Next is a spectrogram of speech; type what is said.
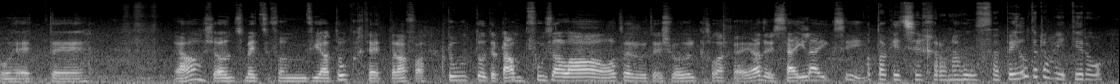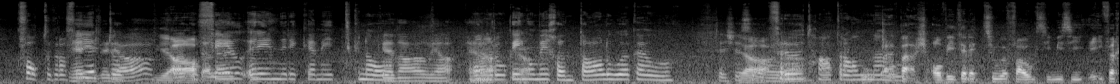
und hat äh, ja, schön mit vom Viadukt hat er einfach Tut oder Dampf rausgelassen, oder? Und das war wirklich, äh, ja, das Highlight. Und da gibt es sicher auch einen Haufen Bilder, da habt ihr auch fotografiert Haben wir, ja. Ja. und viele Erinnerungen mitgenommen, Genau, ja. ja. ihr auch ging und mich anschauen und Das ist ja, Ja. so. Freude haben dran. Und Und eben, es war auch wieder ein Zufall. gewesen. Wir sind einfach,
